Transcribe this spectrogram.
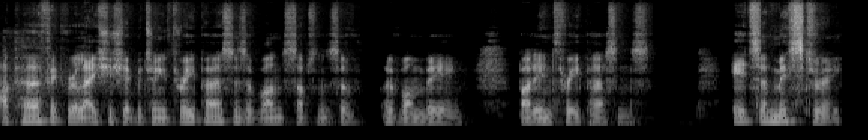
a perfect relationship between three persons of one substance of, of one being, but in three persons. It's a mystery.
